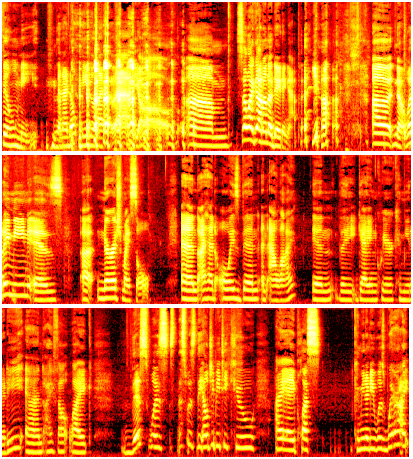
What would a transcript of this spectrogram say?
fill me? And I don't mean like that, y'all. Um, so I got on a dating app. yeah. Uh, no, what I mean is uh, nourish my soul. And I had always been an ally in the gay and queer community, and I felt like this was this was the LGBTQIA plus community was where I,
